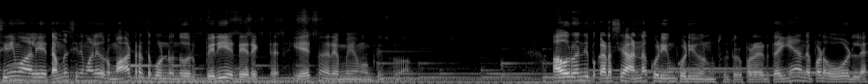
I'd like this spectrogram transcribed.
சினிமாலேயே தமிழ் சினிமாலேயே ஒரு மாற்றத்தை கொண்டு வந்த ஒரு பெரிய டைரக்டர் ஏற்கனவே ரம்யம் அப்படின்னு சொல்லுவாங்க. அவர் வந்து இப்போ கடைசியாக அண்ணா கொடியும் கொடியும்னு சொல்லிட்டு ஒரு படம் எடுத்தாங்க. ஏன் அந்த படம் ஓடல?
